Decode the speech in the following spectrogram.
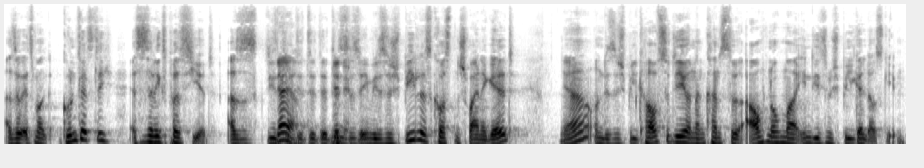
Also jetzt mal grundsätzlich, es ist ja nichts passiert. Also es, die, Ja, die, die, das ist irgendwie dieses Spiel, es kostet ein Schweinegeld, ja, und dieses Spiel kaufst du dir und dann kannst du auch nochmal in diesem Spiel Geld ausgeben.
